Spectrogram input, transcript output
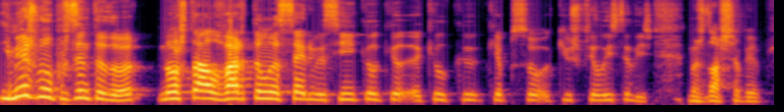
e mesmo o apresentador não está a levar tão a sério assim aquilo que, aquilo que, que a pessoa, que o especialista diz. Mas nós sabemos.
